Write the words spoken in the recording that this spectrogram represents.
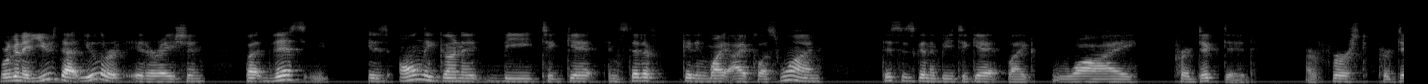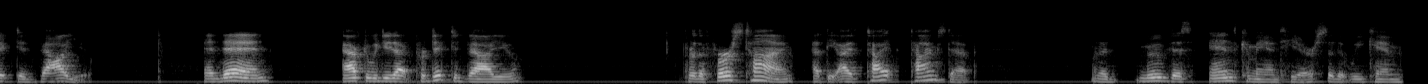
We're going to use that Euler iteration, but this is only going to be to get, instead of getting yi plus 1, this is going to be to get like y predicted, our first predicted value. And then, after we do that predicted value, for the first time at the ith time step, I'm going to move this end command here so that we can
